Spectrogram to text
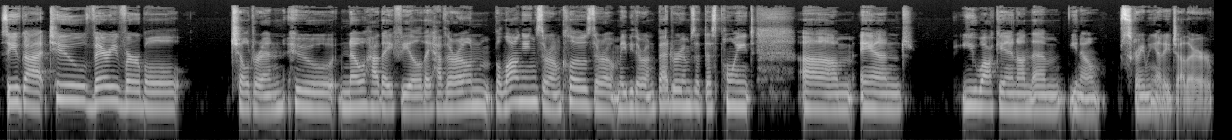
So you've got two very verbal children who know how they feel. They have their own belongings, their own clothes, their own, maybe their own bedrooms at this point. Um, and you walk in on them, you know, screaming at each other,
